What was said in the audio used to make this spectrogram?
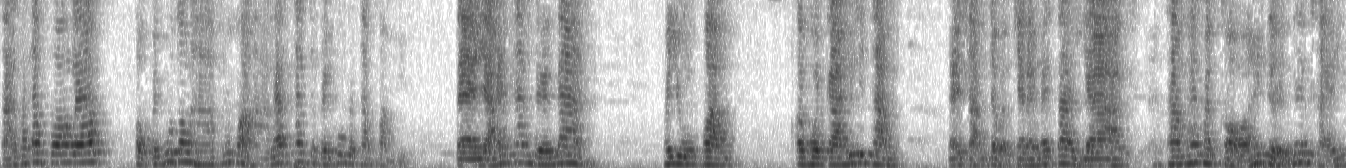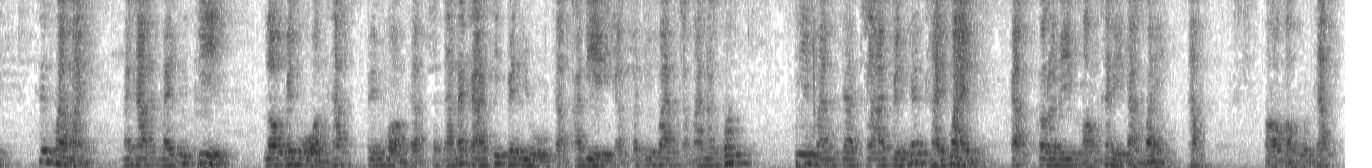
ศาลประทับฟ้องแล้ว ตกเป็นผู้ต้องหาผู้กล่าวหาแล้วท่านจะเป็นผู้กระทำความผิด แต่อยากให้ท่านเดินหน้าพยุงความกระบวนการยุติธรรมในสามจังหวัดชายแดนภาคใต้อย่า ทำให้มันก่อให้เกิดเงื่อนไขขึ้นมาใหม่นะครับ ในพื้นที่เราเป็นห่วงครับเป็นห่วงกับสถานการณ์ที่เป็นอยู่กับอดีตกับปัจจุบันกับอนาคต ที่มันจะกลายเป็นเงื่อนไขใหม่ กับกรณีของคดีต่างไปครับขอขอบคุณครับ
